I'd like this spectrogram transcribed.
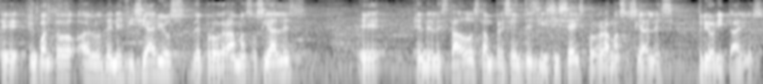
Eh, en cuanto a los beneficiarios de programas sociales, eh, en el Estado están presentes 16 programas sociales prioritarios.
